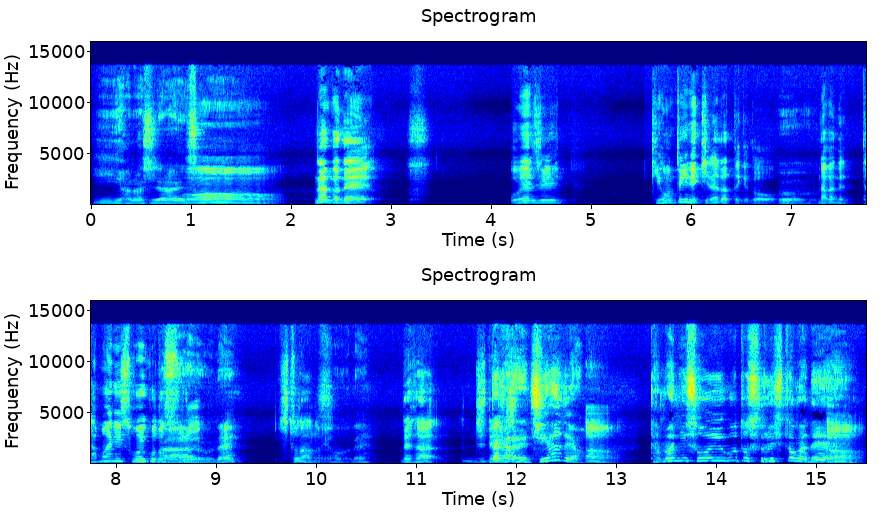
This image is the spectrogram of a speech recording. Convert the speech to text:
いい話じゃないですか。うん。なんかね、親父、基本的には嫌いだったけど、うん。なんかね、たまにそういうことするね。人なのよ。ね。でさ自転車だからね違うんだよ。うん。たまにそういうことする人がね、うん。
